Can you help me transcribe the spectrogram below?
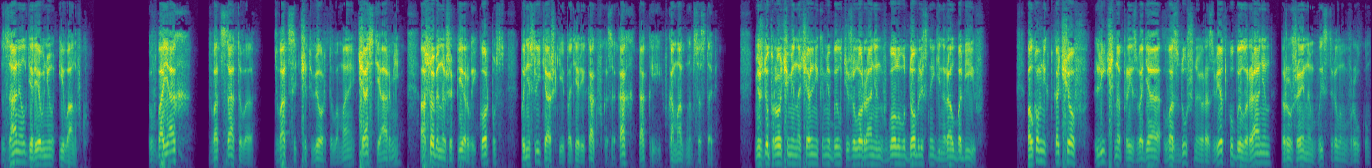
занял деревню Ивановку. В боях 20-24 мая части армии, особенно же первый корпус, понесли тяжкие потери как в казаках, так и в командном составе. Между прочими начальниками был тяжело ранен в голову доблестный генерал Бабиев. Полковник Ткачев, лично производя воздушную разведку, был ранен ружейным выстрелом в руку.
